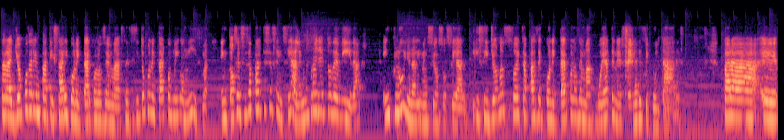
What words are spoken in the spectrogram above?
Para yo poder empatizar y conectar con los demás, necesito conectar conmigo misma. Entonces, esa parte es esencial. En un proyecto de vida incluye una dimensión social. Y si yo no soy capaz de conectar con los demás, voy a tener serias dificultades. Para, eh,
